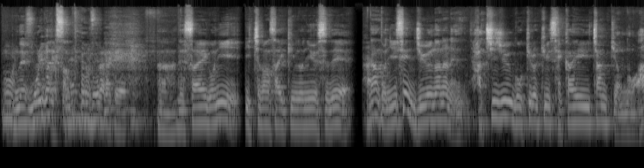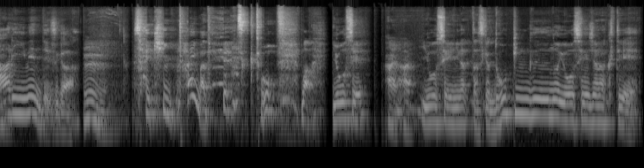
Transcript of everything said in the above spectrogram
もうね盛りだくさん。ニュースだらけ。うんで最後に一番最近のニュースで、はい。なんと2017年85キロ級世界チャンピオンのアーリー・メンデズがうん。最近大麻で つくとまあ陽性。はいは陽性になったんですけどドーピングの陽性じゃなくて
